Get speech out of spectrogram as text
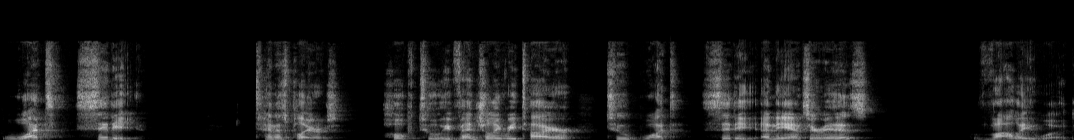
what city? Tennis players hope to eventually retire to what city? And the answer is Volleywood.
